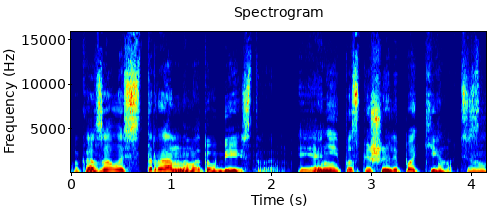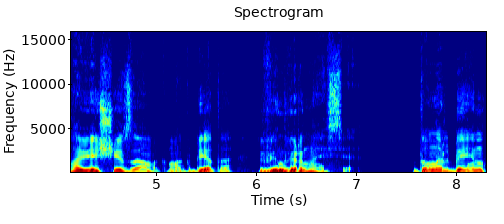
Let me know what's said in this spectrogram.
показалось странным это убийство, и они поспешили покинуть зловещий замок Макбета в Инвернессе. Дональбейн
